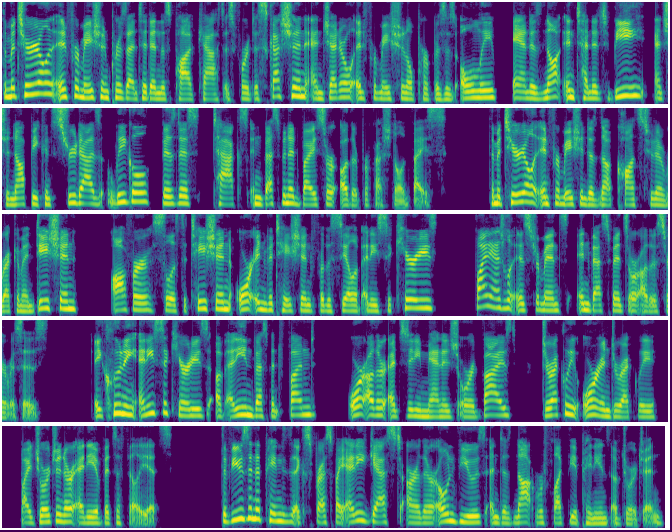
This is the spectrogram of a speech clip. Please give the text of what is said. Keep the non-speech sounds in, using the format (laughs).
The material and information presented in this podcast is for discussion and general informational purposes only and is not intended to be and should not be construed as legal, business, tax, investment advice, or other professional advice. The material and information does not constitute a recommendation, offer, solicitation, or invitation for the sale of any securities, financial instruments, investments, or other services, including any securities of any investment fund or other entity managed or advised, directly or indirectly, by Georgian or any of its affiliates. The views and opinions expressed by any guest are their own views and does not reflect the opinions of Georgian.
